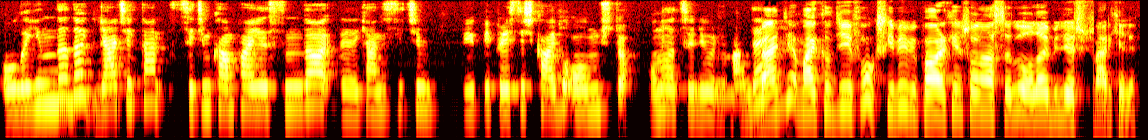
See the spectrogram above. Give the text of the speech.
olayında da gerçekten seçim kampanyasında e, kendisi için büyük bir prestij kaybı olmuştu. Onu hatırlıyorum ben de. Bence Michael J. Fox gibi bir Parkinson hastalığı olabilir Merkel'in.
